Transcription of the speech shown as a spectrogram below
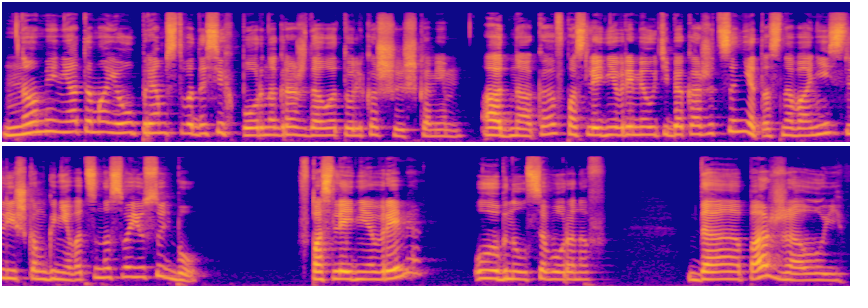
Но меня-то мое упрямство до сих пор награждало только шишками. Однако в последнее время у тебя, кажется, нет оснований слишком гневаться на свою судьбу. «В последнее время?» – улыбнулся Воронов. «Да, пожалуй».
